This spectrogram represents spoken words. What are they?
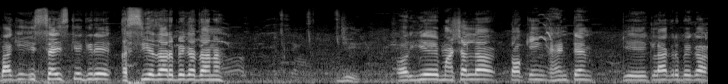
बाकी इस साइज़ के गिरे अस्सी हज़ार रुपये का दाना। जी और ये माशाल्लाह टॉकिंग हैंड टैम ये एक लाख रुपए का।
